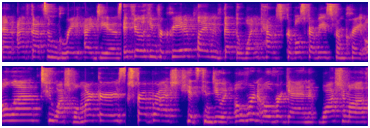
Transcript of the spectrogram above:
and I've got some great ideas. If you're looking for creative play, we've got the one count scribble scrubbies from Crayola, two washable markers, scrub brush. Kids can do it over and over again, wash them off,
